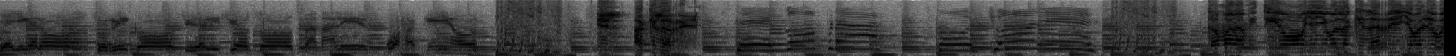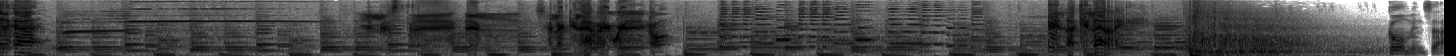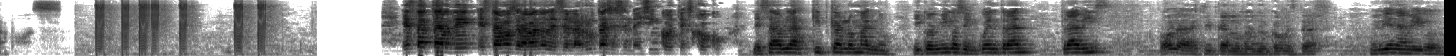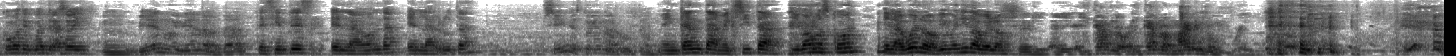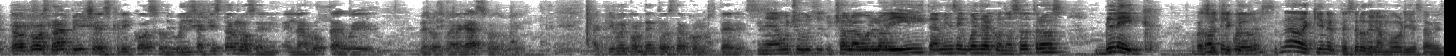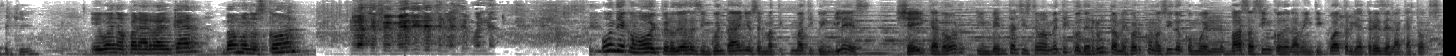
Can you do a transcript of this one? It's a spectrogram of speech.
Ya llegaron sus ricos y deliciosos tamales oaxaqueños. El aquelarre. Se compra colchones. Cámara, mi tío, ya llegó el aquelarre, ya valió verga. El este. El. El aquelarre, güey, ¿no? El aquelarre. Comenzamos. Esta tarde estamos grabando desde la ruta 65 de Texcoco. Les habla Kit Carlo Magno y conmigo se encuentran Travis. Hola, Kit Carlo Manu, ¿cómo estás? Muy bien amigo, ¿cómo te encuentras hoy? Mm, Bien, muy bien, la verdad. ¿Te sientes en la onda, en la ruta? Sí, estoy en la ruta. Me encanta, me excita. Y vamos con el abuelo. Bienvenido abuelo. El, el, el Carlo, el Carlo Magnum, güey. ¿Cómo, cómo están, pinches cricosos, güey? Aquí estamos en, en la ruta, güey, de los vergazos, güey. Aquí muy contento de estar con ustedes. Me da mucho gusto escuchar al abuelo y también se encuentra con nosotros Blake. ¿Qué pasó, ¿Cómo te chicos? encuentras? Nada, aquí en el pecero del amor, ya sabes, aquí. Y bueno, para arrancar, vámonos con... Las efemérides de la semana. Un día como hoy, pero de hace 50 años, el matemático inglés Sheikh Ador inventa el sistema métrico de ruta, mejor conocido como el BASA 5 de la 24 y A3 de la 14.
